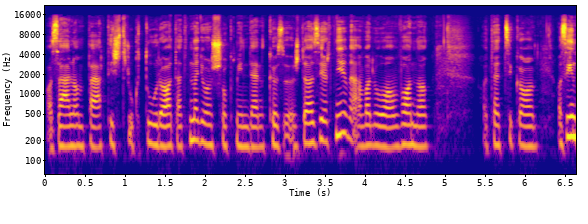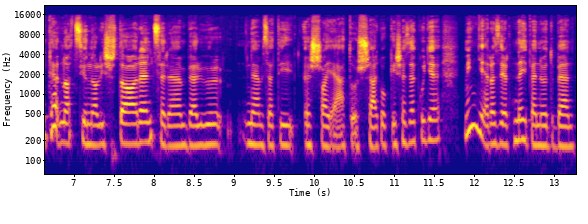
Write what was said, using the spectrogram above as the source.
az állampárti struktúra, tehát nagyon sok minden közös. De azért nyilvánvalóan vannak ha tetszik, a, az internacionalista rendszeren belül nemzeti sajátosságok, és ezek ugye mindjárt azért 45-ben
